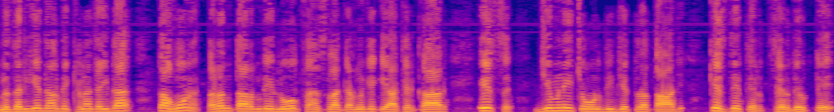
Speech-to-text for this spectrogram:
ਨਜ਼ਰੀਏ ਨਾਲ ਦੇਖਣਾ ਚਾਹੀਦਾ ਹੈ। ਤਾਂ ਹੁਣ ਤਰਨਤਾਰਨ ਦੇ ਲੋਕ ਫੈਸਲਾ ਕਰਨਗੇ ਕਿ ਆਖਿਰਕਾਰ ਇਸ ਜਿਮਨੀ ਚੋਣ ਦੀ ਜਿੱਤ ਦਾ ਤਾਜ ਕਿਸ ਦੇ ਸਿਰ ਦੇ ਉੱਤੇ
